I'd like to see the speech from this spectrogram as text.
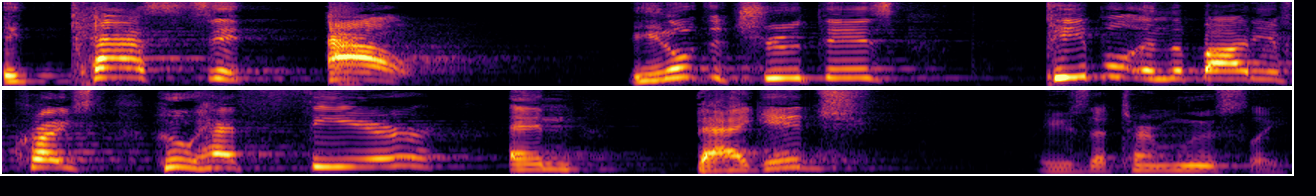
It casts it out. You know what the truth is? People in the body of Christ who have fear and baggage, I use that term loosely.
